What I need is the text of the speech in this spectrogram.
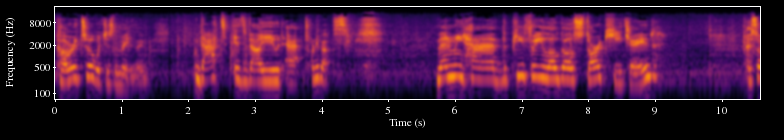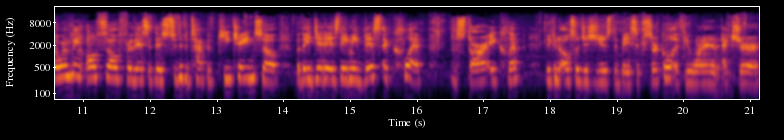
cover to, which is amazing. That is valued at 20 bucks. Then we have the P3 logo star keychain. And so one thing also for this, there's two different type of keychains. So what they did is they made this a clip, the star a clip. You can also just use the basic circle if you wanted an extra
